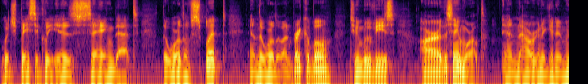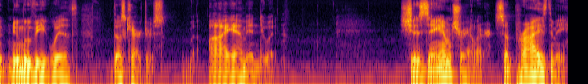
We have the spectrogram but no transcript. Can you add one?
which basically is saying that the world of Split and the world of Unbreakable, two movies, are the same world. And now we're going to get a new movie with those characters. I am into it. Shazam trailer surprised me.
